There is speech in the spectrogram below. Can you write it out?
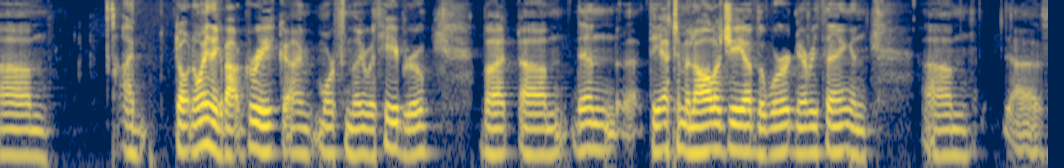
Um, I don't know anything about Greek. I'm more familiar with Hebrew, but um, then the etymology of the word and everything. And um, uh, in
